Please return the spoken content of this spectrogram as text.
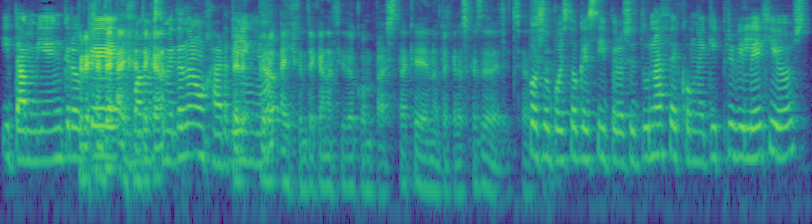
Y también creo Pero que. gente- gente me que- estoy metiendo en un jardín, Pero, ¿eh? pero hay gente que ha nacido con pasta que no te creas que es de derechas. Por ¿eh? supuesto que sí, pero si tú naces con X privilegios,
